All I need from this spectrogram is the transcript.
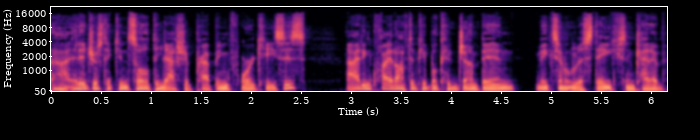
uh, an interest in consulting, actually prepping for cases. I think quite often people can jump in, make several mistakes, and kind of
